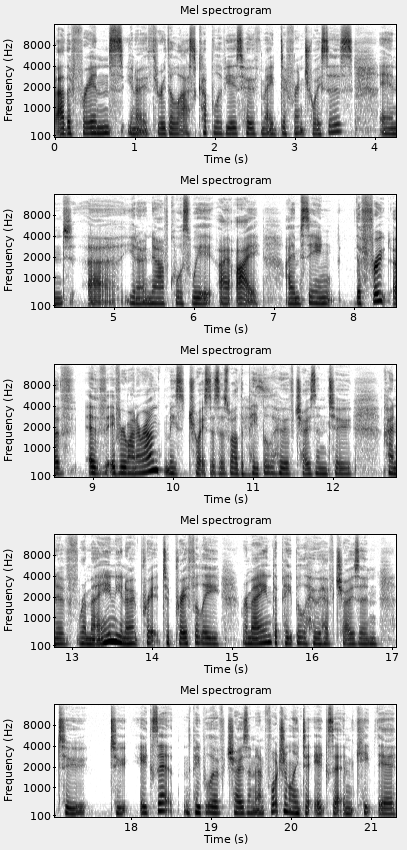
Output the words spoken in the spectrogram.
other friends, you know, through the last couple of years who've made different choices. And, uh, you know, now, of course, we I, I, I'm seeing the fruit of, of everyone around me's choices as well. The people who have chosen to kind of remain, you know, pre- to prayerfully remain, the people who have chosen to to exit, the people who have chosen, unfortunately, to exit and keep their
